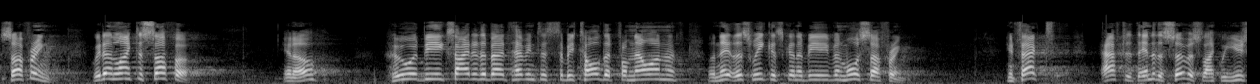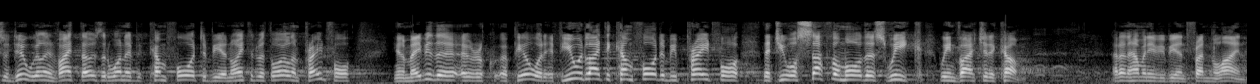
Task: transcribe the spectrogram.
Suffering. We don't like to suffer. You know, who would be excited about having to, be told that from now on, this week, it's going to be even more suffering? In fact, after the end of the service, like we usually do, we'll invite those that want to come forward to be anointed with oil and prayed for. You know, maybe the uh, appeal would, if you would like to come forward to be prayed for, that you will suffer more this week, we invite you to come. I don't know how many of you be in front and line,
